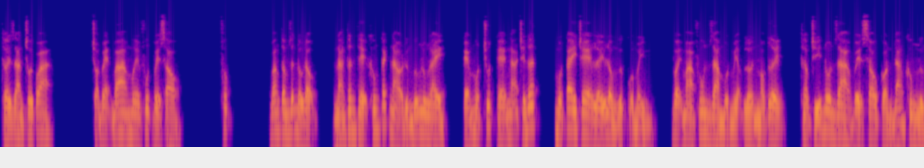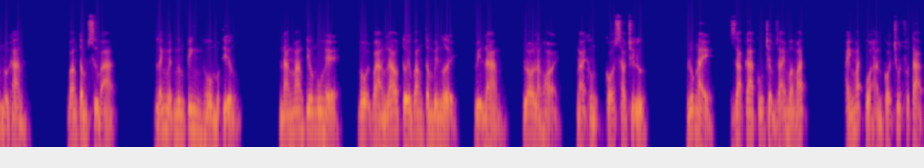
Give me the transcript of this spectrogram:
Thời gian trôi qua, trọn vẹn ba mươi phút về sau. Phúc. Băng tâm dẫn đầu động nàng thân thể không cách nào đứng vững lung lay, kém một chút té ngã trên đất, một tay che lấy lồng ngực của mình, vậy mà phun ra một miệng lớn máu tươi, thậm chí nôn ra về sau còn đang không ngừng nôn khan. Băng tâm sứ bá. Lãnh nguyệt ngưng kinh hô một tiếng. Nàng mang tiêu ngu hề, vội vàng lao tới băng tâm bên người, vị nàng, lo lắng hỏi, ngài không có sao chứ? Lúc này dạ ca cũng chậm rãi mở mắt. Ánh mắt của hắn có chút phức tạp.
